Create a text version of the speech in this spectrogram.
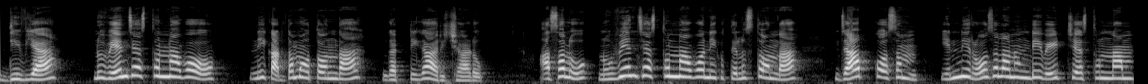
దివ్య నువ్వేం చేస్తున్నావో నీకు అర్థమవుతోందా గట్టిగా అరిచాడు. అసలు నువ్వేం చేస్తున్నావో నీకు తెలుస్తోందా? జాబ్ కోసం ఎన్ని రోజుల నుండి వెయిట్ చేస్తున్నాం?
